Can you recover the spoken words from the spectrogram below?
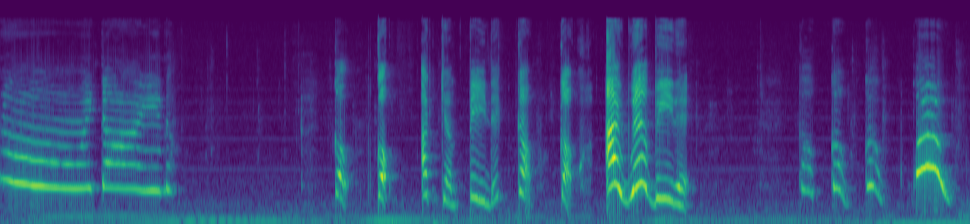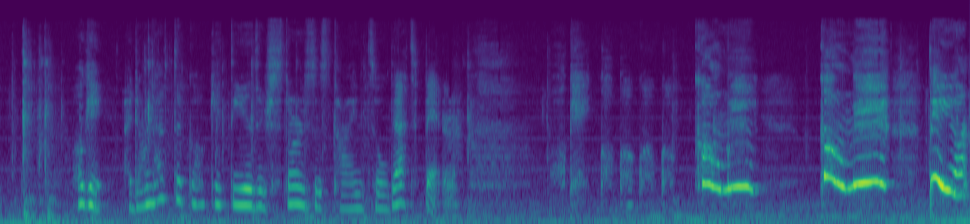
Oh, I died. Go, go. I can beat it. Go, go. I will beat it. Go, go, get the other stars this time, so that's better. Okay, go, go, go, go. Go me! Go me! Be an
